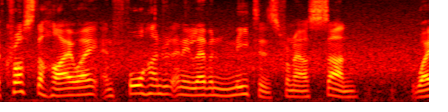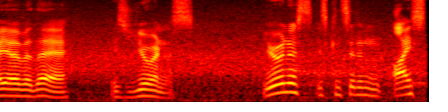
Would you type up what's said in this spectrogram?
across the highway and 411 meters from our sun, way over there, is Uranus. Uranus is considered an ice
